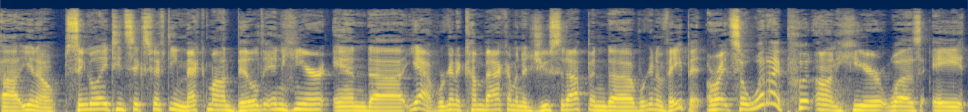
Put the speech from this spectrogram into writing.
uh, you know, single 18650 mech mod build in here. And uh, yeah, we're going to come back. I'm going to juice it up and uh, we're going to vape it. All right. So what I put on here was a,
